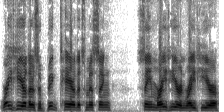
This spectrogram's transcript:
Right here, there's a big tear that's missing. Same right here and right here.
